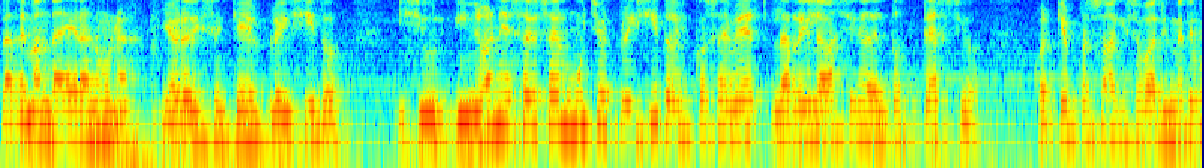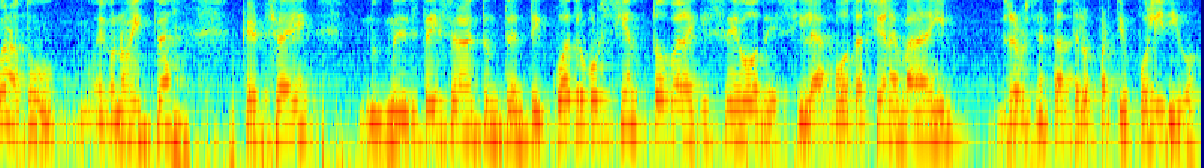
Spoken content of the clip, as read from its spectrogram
las demandas eran una, y ahora dicen que es el plebiscito. Y, si, y no es necesario saber mucho el plebiscito, es cosa de ver la regla básica del dos tercios. Cualquier persona que sepa aritmética, bueno, tú, economista, ¿cachai? Necesitáis solamente un 34% para que se vote. Si las votaciones van a ir representantes de los partidos políticos,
